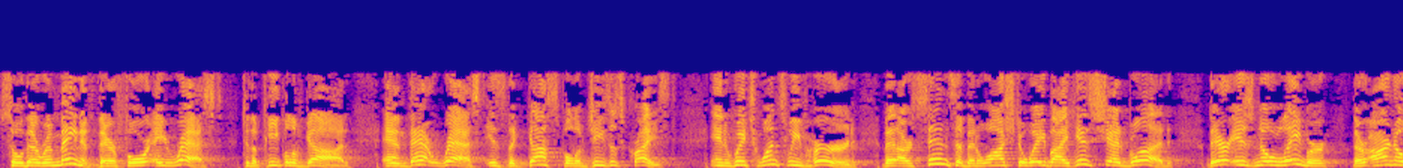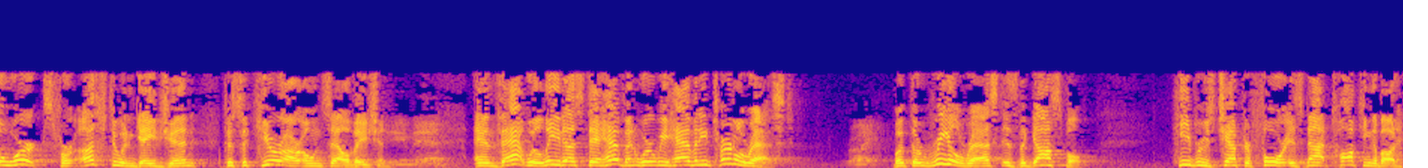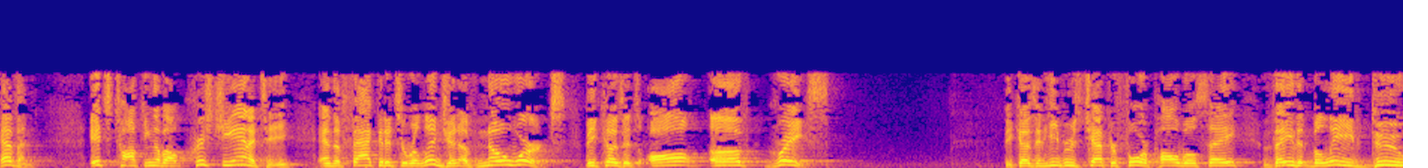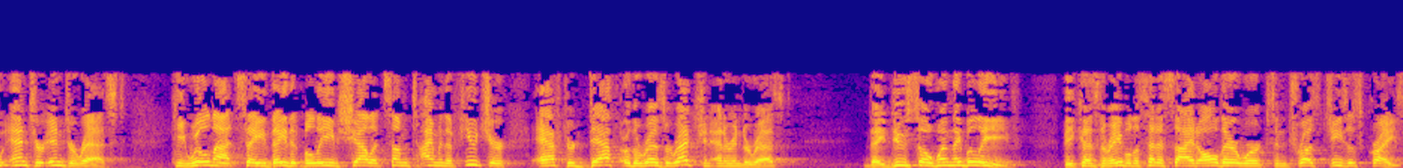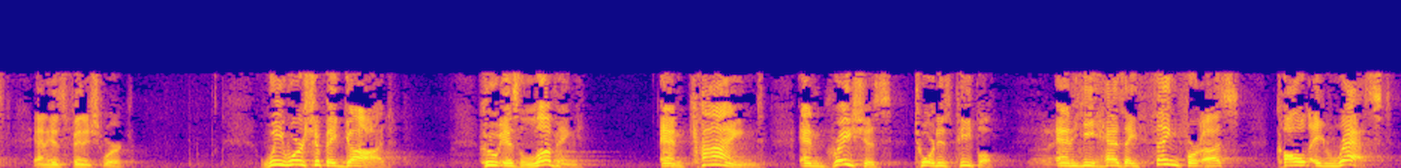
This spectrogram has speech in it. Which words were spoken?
So there remaineth therefore a rest to the people of God. And that rest is the gospel of Jesus Christ in which once we've heard that our sins have been washed away by His shed blood, there is no labor, there are no works for us to engage in to secure our own salvation. Amen. And that will lead us to heaven where we have an eternal rest. Right. But the real rest is the gospel. Hebrews chapter 4 is not talking about heaven. It's talking about Christianity and the fact that it's a religion of no works because it's all of grace. Because in Hebrews chapter 4, Paul will say, they that believe do enter into rest. He will not say they that believe shall at some time in the future after death or the resurrection enter into rest. They do so when they believe because they're able to set aside all their works and trust Jesus Christ and His finished work. We worship a God who is loving and kind and gracious toward His people. And He has a thing for us called a rest.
